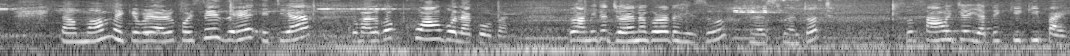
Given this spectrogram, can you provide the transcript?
তামাম একেবাৰে আৰু কৈছে যে এতিয়া তোমালোকক খুৱাওঁ ব'লা ক'ৰবাত। তো আমি এতিয়া জয়নগৰত আহিছোঁ ৰেষ্টুৰেণ্টত ত' চাওঁ এতিয়া ইয়াতে কি কি পায়।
